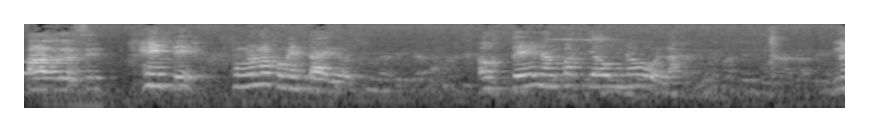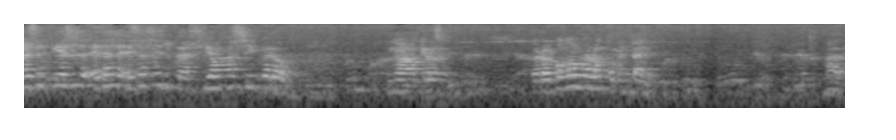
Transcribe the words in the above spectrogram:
Ahora, pero sí. Gente, pongan en los comentarios. ¿A ustedes le han pateado una bola? No he sentido esa, esa, esa sensación así, pero. No quiero sentir. Pero pónganme en los comentarios. Vale.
